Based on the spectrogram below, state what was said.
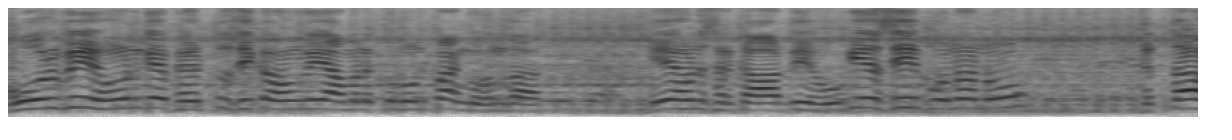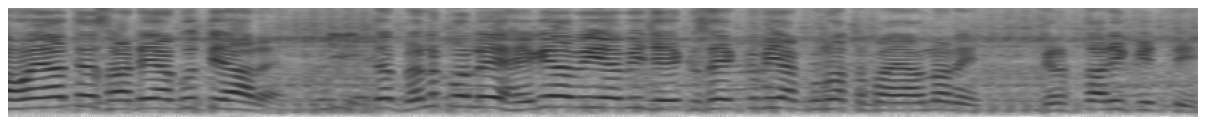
ਹੋਰ ਵੀ ਹੋਣਗੇ ਫਿਰ ਤੁਸੀਂ ਕਹੋਗੇ ਅਮਨ ਕਾਨੂੰਨ ਭੰਗ ਹੁੰਦਾ। ਇਹ ਹੁਣ ਸਰਕਾਰ ਦੀ ਹੋਊਗੀ ਅਸੀਂ ਉਹਨਾਂ ਨੂੰ ਦਿੱਤਾ ਹੋਇਆ ਤੇ ਸਾਡੇ ਆਗੂ ਤਿਆਰ ਹੈ। ਤੇ ਬਿਲਕੁਲ ਇਹ ਹੈਗਾ ਵੀ ਹੈ ਵੀ ਜੇ ਕਿਸੇ ਇੱਕ ਵੀ ਆਗੂ ਨੂੰ ਹੱਥ ਪਾਇਆ ਉਹਨਾਂ ਨੇ ਗ੍ਰਿਫਤਾਰੀ ਕੀਤੀ।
